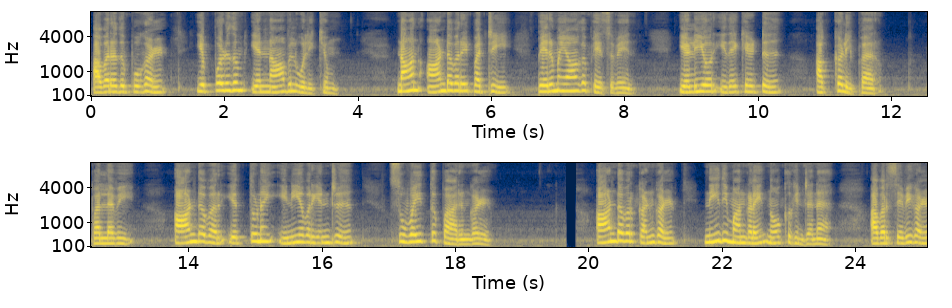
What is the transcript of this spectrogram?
அவரது புகழ் எப்பொழுதும் என் நாவில் ஒலிக்கும். நான் ஆண்டவரை பற்றி பெருமையாக பேசுவேன். எளியோர் இதை கேட்டு அக்களிப்பர். பல்லவி ஆண்டவர் எத்துணை இனியவர் என்று சுவைத்து பாருங்கள். ஆண்டவர் கண்கள் நீதிமான்களை நோக்குகின்றன. அவர் செவிகள்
